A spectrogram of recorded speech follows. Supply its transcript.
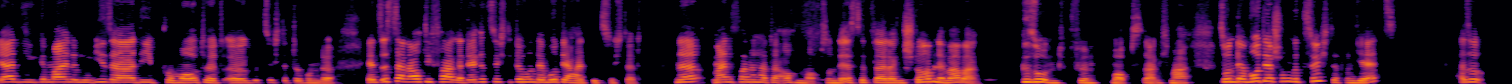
ja, die gemeine Luisa, die promotet äh, gezüchtete Hunde. Jetzt ist dann auch die Frage, der gezüchtete Hund, der wurde ja halt gezüchtet. Ne? Meine Freundin hatte auch einen Mops und der ist jetzt leider gestorben. Der war aber gesund für einen Mops, sage ich mal. So, und der wurde ja schon gezüchtet. Und jetzt? Also,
